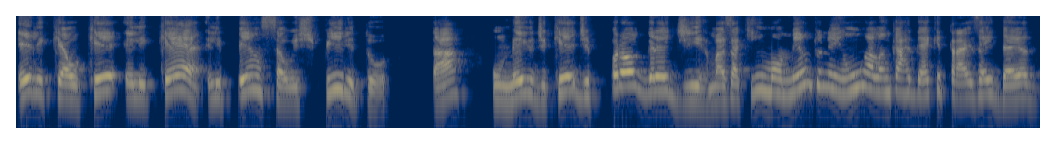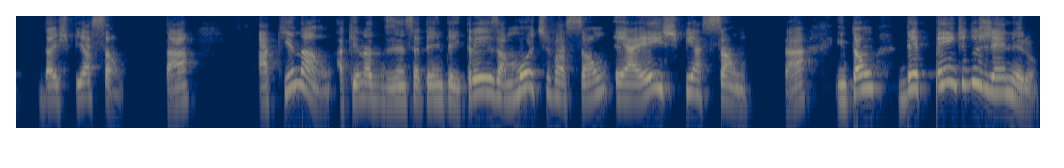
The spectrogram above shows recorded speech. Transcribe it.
ele quer o quê? Ele quer, ele pensa o espírito, tá? Um meio de quê? De progredir. Mas aqui, em momento nenhum, Allan Kardec traz a ideia da expiação, tá? Aqui não. Aqui na 273, a motivação é a expiação, tá? Então, depende do gênero.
